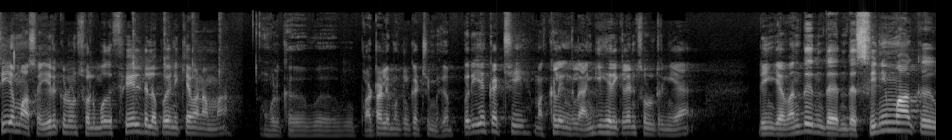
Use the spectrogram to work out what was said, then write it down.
சிஎம் ஆசை இருக்கணும்னு சொல்லும்போது ஃபீல்டில் போய் நிற்க வேணாமா? உங்களுக்கு பாட்டாளி மக்கள் கட்சி மிகப்பெரிய கட்சி. மக்கள் எங்களை அங்கீகரிக்கலைன்னு சொல்கிறீங்க நீங்கள் வந்து இந்த இந்த சினிமாவுக்கு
